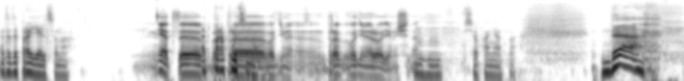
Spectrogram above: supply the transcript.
Это ты про Ельцина? Нет, э, Это про, про, Путина. Владимир, э, про Владимира Владимировича, да. Угу. Все понятно. Да,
